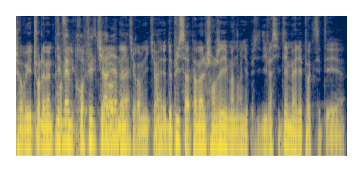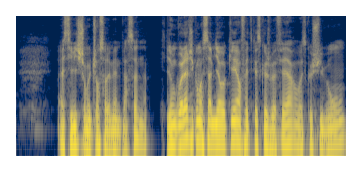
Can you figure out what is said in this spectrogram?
je revoyais toujours les mêmes Les profils, mêmes profils qui revenaient, ouais. qui revenaient, qui revenaient. Depuis, ça a pas mal changé et maintenant il y a plus de diversité, mais à l'époque c'était euh, assez vite, je tombais toujours sur les mêmes personnes. Et donc voilà, j'ai commencé à me dire, ok, en fait, qu'est-ce que je veux faire, où est-ce que je suis bon?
